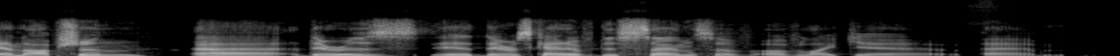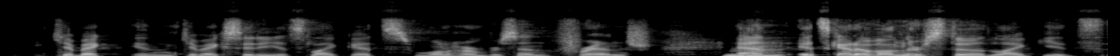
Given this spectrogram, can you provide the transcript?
an option. Uh, there is uh, there's kind of this sense of of like uh, um, Quebec in Quebec City, it's like it's 100% French, Mhm. and it's kind of understood like it's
